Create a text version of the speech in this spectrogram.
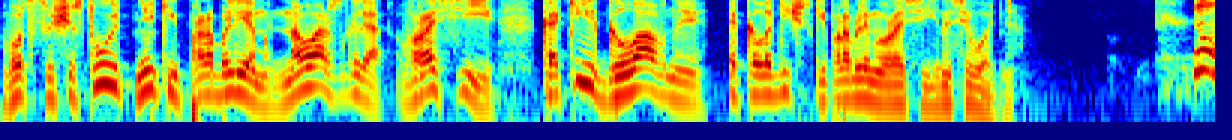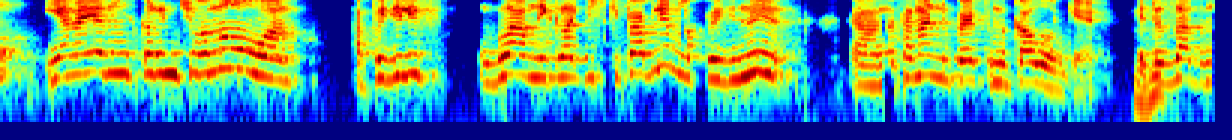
Вот существуют некие проблемы. На ваш взгляд, в России какие главные экологические проблемы в России на сегодня? Ну, я, наверное, не скажу ничего нового. Определив главные экологические проблемы, определены э, национальным проектом «Экология». Mm-hmm. Это задано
